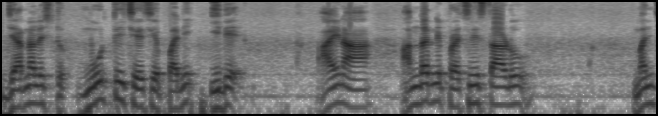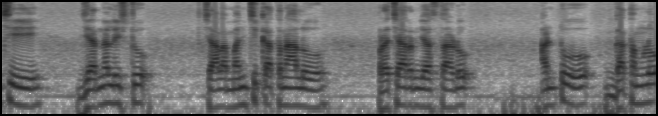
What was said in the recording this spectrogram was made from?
జర్నలిస్టు మూర్తి చేసే పని ఇదే. ఆయన అందరినీ ప్రశ్నిస్తాడు. మంచి జర్నలిస్టు చాలా మంచి కథనాలు ప్రచారం చేస్తాడు అంటూ గతంలో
